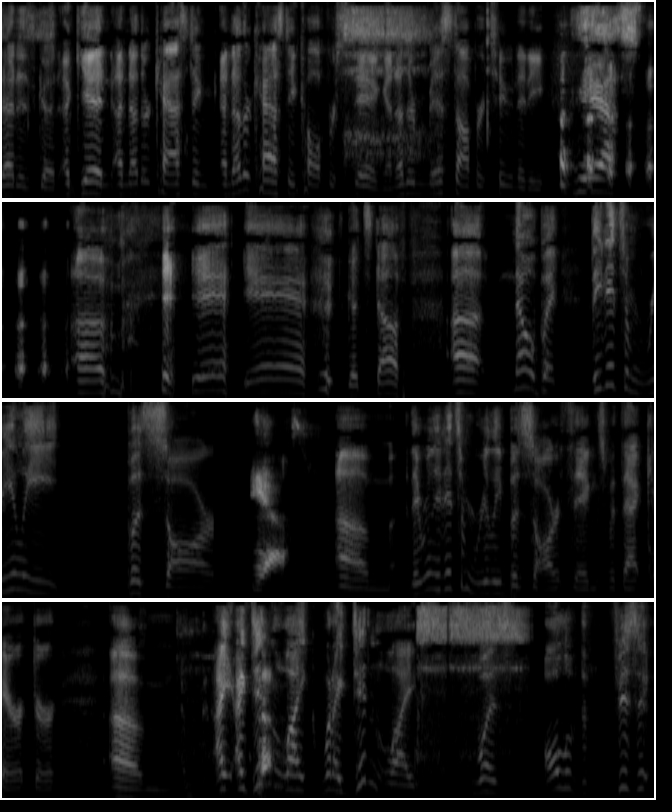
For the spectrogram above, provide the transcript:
That is good. Again, another casting, another casting call for Sting, another missed opportunity. Yes. Um, yeah, yeah, good stuff. Uh, no, but they did some really bizarre Yeah. um, they really did some really bizarre things with that character. Um, I, I didn't like what I didn't like was all of the physic.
